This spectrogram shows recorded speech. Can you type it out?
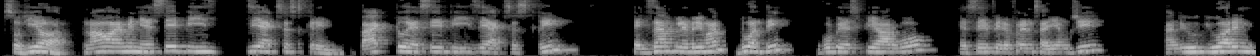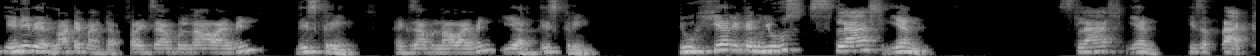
So here, now I'm in SAP Easy Access screen. Back to SAP Easy Access screen. Example, everyone, do one thing. Go to SPRO, SAP reference IMG, and you, you are in anywhere, not a matter. For example, now I'm in this screen. Example, now I'm in here, this screen. You here you can use slash n. Slash n is a back,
